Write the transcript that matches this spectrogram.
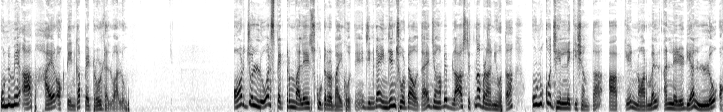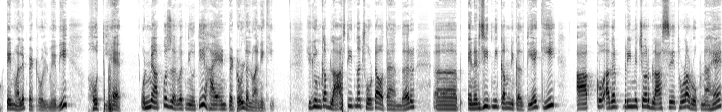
उनमें आप हायर ऑक्टेन का पेट्रोल डलवा लो। और जो लोअर स्पेक्ट्रम वाले स्कूटर और बाइक होते हैं, जिनका इंजन छोटा होता है, जहाँ पे ब्लास्ट इतना बड़ा नहीं होता, उनको झेलने की क्षमता आपके नॉर्मल अनलेडेड या लो ऑक्टेन वाले पेट्रोल में भी होती है। उनमें आपको ज़रूरत नहीं होती हाई एंड पेट्रोल डलवाने की। क्योंकि उनका ब्लास्ट ही इतना छोटा होता है अंदर एनर्जी इतनी कम निकलती है कि आपको अगर प्री मेच्योर ब्लास्ट से थोड़ा रोकना है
